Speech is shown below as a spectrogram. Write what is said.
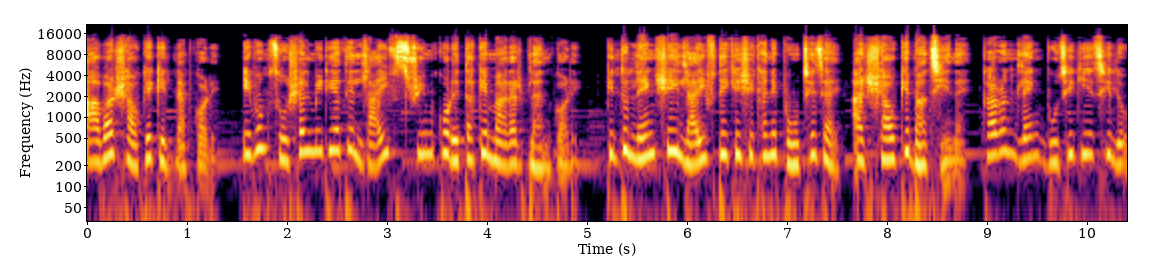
আবার শাওকে কিডন্যাপ করে এবং সোশ্যাল মিডিয়াতে লাইভ স্ট্রিম করে তাকে মারার প্ল্যান করে। কিন্তু ল্যাং সেই লাইফ দেখে সেখানে পৌঁছে যায় আর শাওকে বাঁচিয়ে নেয়। কারণ ল্যাং বুঝে গিয়েছিল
